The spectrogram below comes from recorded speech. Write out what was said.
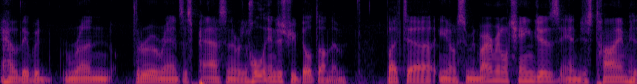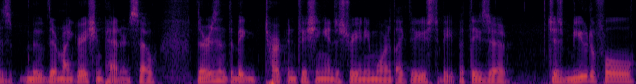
how they would run through Aransas Pass, and there was a whole industry built on them. But uh, you know, some environmental changes and just time has moved their migration patterns. So there isn't the big tarpon fishing industry anymore like there used to be. But these are just beautiful,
